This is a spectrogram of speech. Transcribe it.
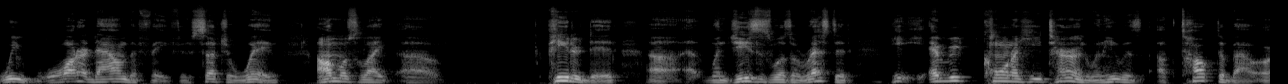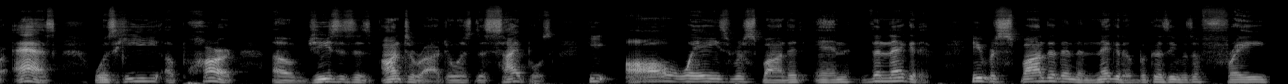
we water down the faith in such a way, almost like uh, Peter did uh, when Jesus was arrested. He every corner he turned when he was uh, talked about or asked, was he a part of Jesus's entourage or his disciples, he always responded in the negative. He responded in the negative because he was afraid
